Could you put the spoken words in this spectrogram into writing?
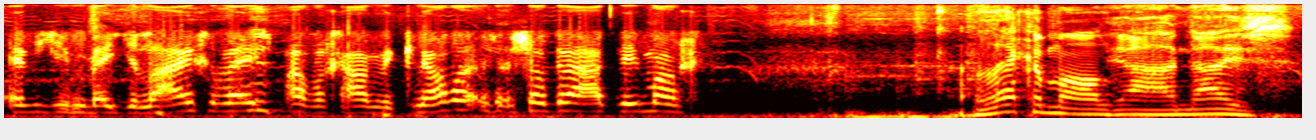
Eventjes een beetje lui geweest. Maar we gaan weer knallen zodra het weer mag. Lekker man. Ja, nice.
